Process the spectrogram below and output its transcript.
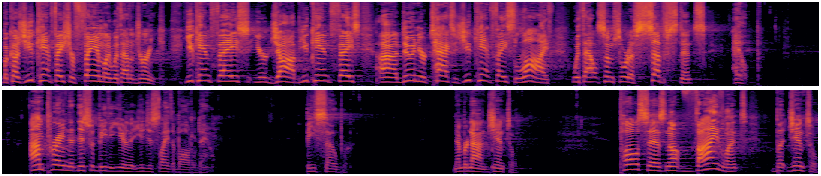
because you can't face your family without a drink. You can't face your job. You can't face uh, doing your taxes. You can't face life without some sort of substance help. I'm praying that this would be the year that you just lay the bottle down. Be sober. Number nine, gentle. Paul says, not violent, but gentle.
